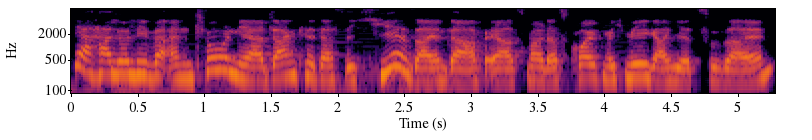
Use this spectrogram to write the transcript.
Ja, hallo liebe Antonia. Danke, dass ich hier sein darf erstmal. Das freut mich mega, hier zu sein.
